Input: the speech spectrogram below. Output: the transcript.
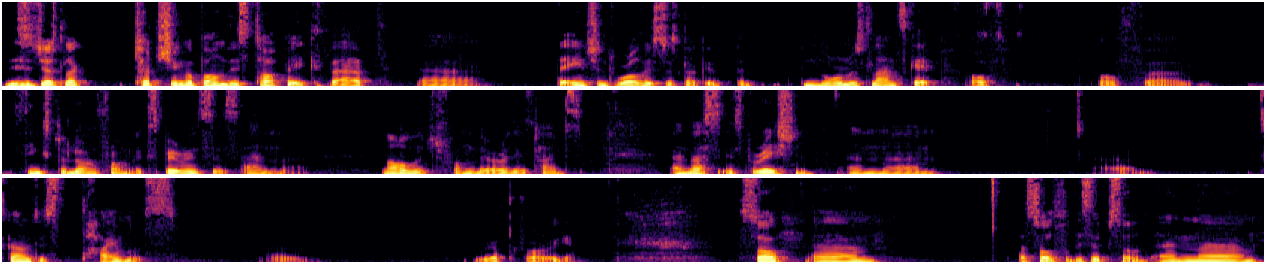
this is just like touching upon this topic that uh, the ancient world is just like an enormous landscape of of uh, things to learn from, experiences and uh, knowledge from the earlier times, and as inspiration. And um, um, it's kind of this timeless uh, repertoire again. So um, that's all for this episode, and um,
